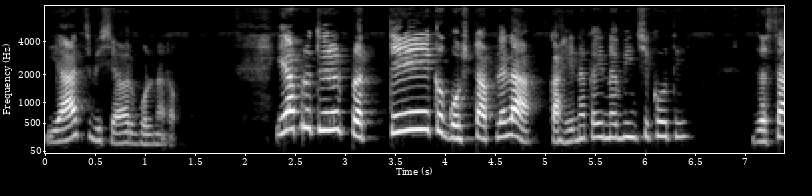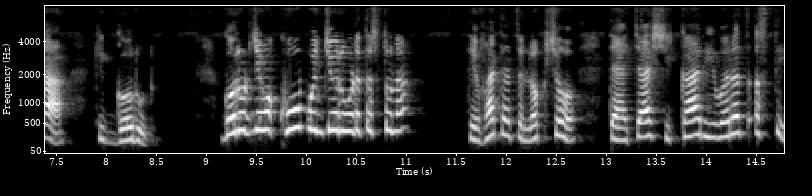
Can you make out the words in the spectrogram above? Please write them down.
याच विषयावर बोलणार आहोत. या पृथ्वीवर प्रत्येक गोष्ट आपल्याला काही ना काही नवीन शिकवते. जसा की गरुड गरुड जेव्हा खूप उंचीवर उडत असतो ना तेव्हा त्याचं लक्ष त्याच्या शिकारीवरच असते.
